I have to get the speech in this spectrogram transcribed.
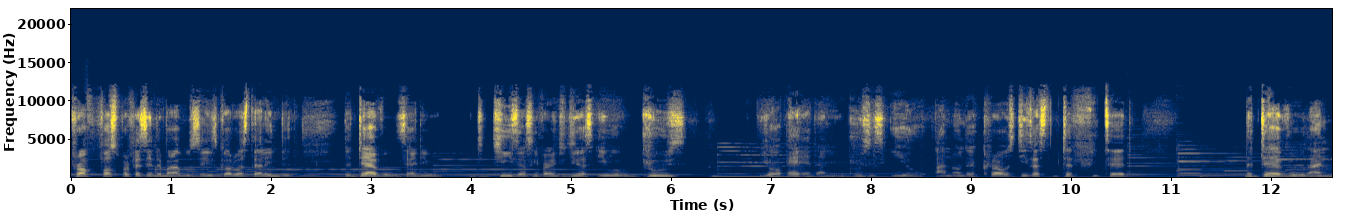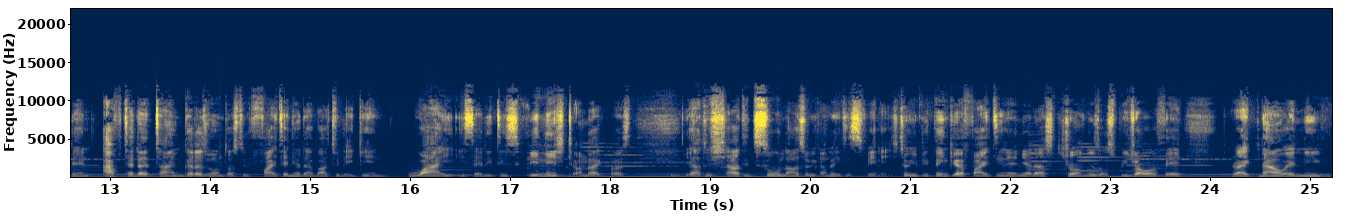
first prophecy in the Bible says God was telling the, the devil, said he Jesus, referring to Jesus, he will bruise your head and he will bruise his heel. And on the cross, Jesus defeated the devil. And then after that time, God doesn't want us to fight any other battle again. Why? He said it is finished on that cross. You have to shout it so loud so we can know it is finished. So if you think you're fighting any other strongholds or spiritual warfare right now, any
